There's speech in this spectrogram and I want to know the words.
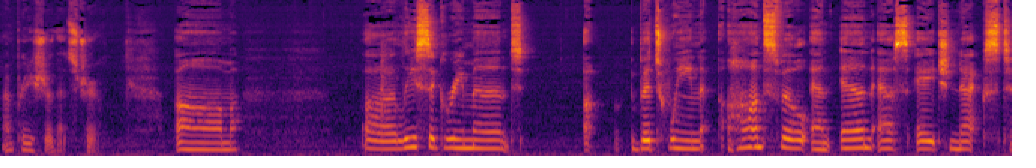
I'm pretty sure that's true. Um, uh, lease agreement uh, between Huntsville and NSH Next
